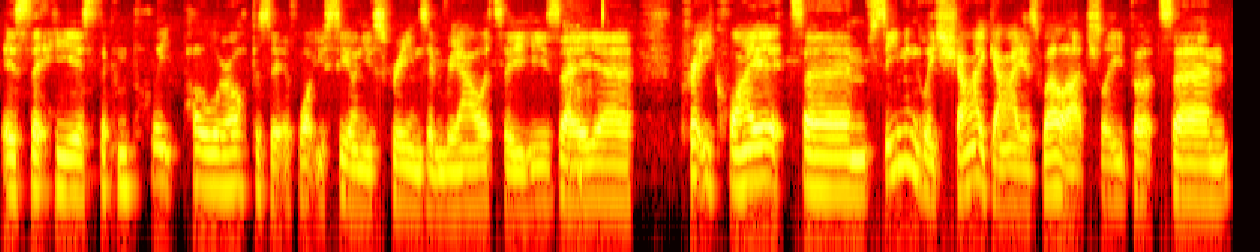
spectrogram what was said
is that he is the complete polar opposite of what you see on your screens in reality. He's a uh, pretty quiet, um, seemingly shy guy as well, actually. But um,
